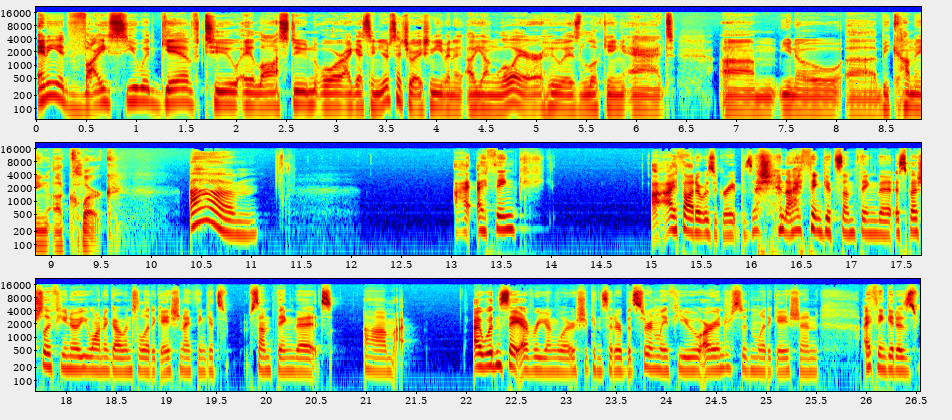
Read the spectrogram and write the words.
any advice you would give to a law student or i guess in your situation even a, a young lawyer who is looking at um, you know uh, becoming a clerk? Um I, I think I thought it was a great position. I think it's something that, especially if you know you want to go into litigation, I think it's something that um, I wouldn't say every young lawyer should consider, but certainly if you are interested in litigation, I think it is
